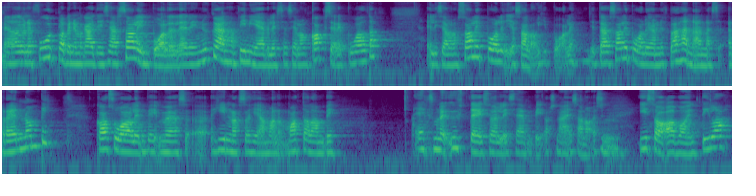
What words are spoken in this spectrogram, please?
Meillä on tämmöinen food club, niin me käytiin siellä salin puolelle. Eli nykyäänhän Finjevelissä siellä on kaksi eri puolta. Eli siellä on salipuoli ja salonkipuoli. Ja tämä salipuoli on nyt vähän ns. rennompi, kasuaalimpi, myös hinnassa hieman matalampi. Ehkä semmoinen yhteisöllisempi, jos näin sanoisi. Mm. Iso avoin tila,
